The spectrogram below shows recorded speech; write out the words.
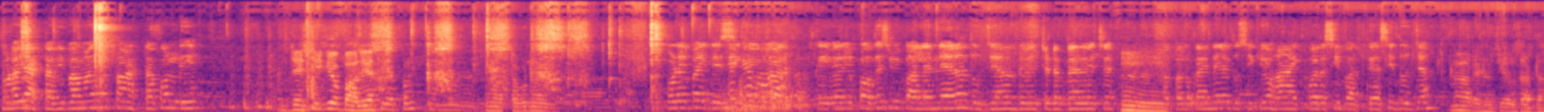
ਥੋੜਾ ਜਿਹਾ ਆਟਾ ਵੀ ਪਾਵਾਂਗੇ ਆਪਾਂ ਆਟਾ ਭੁੰਨ ਲਈਏ। ਦੇਸੀ ਘਿਓ ਪਾ ਲਿਆ ਸੀ ਆਪਾਂ। ਹੁਣ ਆਟਾ ਬਣਾਇਆ। ਹੁਣੇ ਭਾਈ ਦੇਸੀ ਘਿਓ ਘਰ ਕਈ ਵਾਰੀ ਆਪਾਂ ਉਹਦੇ 'ਚ ਵੀ ਪਾ ਲੈਂਦੇ ਆ ਨਾ ਦੂਜਿਆਂ ਦੇ ਵਿੱਚ ਡੱਬਿਆਂ ਦੇ ਵਿੱਚ। ਹੂੰ। ਆਪਾਂ ਨੂੰ ਕਹਿੰਦੇ ਨੇ ਤੁਸੀਂ ਕਿਉਂ ਹਾਂ ਇੱਕ ਵਾਰ ਅਸੀਂ ਵਰਤਿਆ ਸੀ ਦੂਜਾ। ਆ ਰਿਹਾ ਘਿਓ ਸਾਡਾ।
